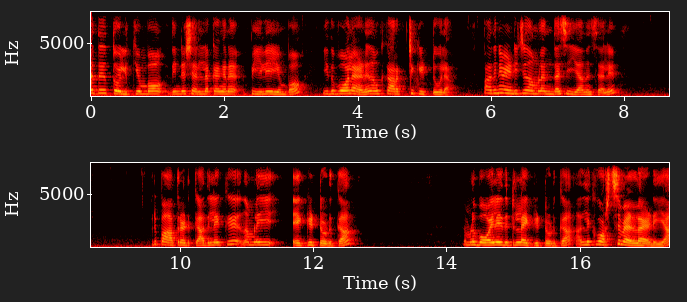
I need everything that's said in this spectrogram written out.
അത് തൊലിക്കുമ്പോൾ ഇതിന്റെ ഷെല്ലൊക്കെ ഇങ്ങനെ പീൽ ചെയ്യുമ്പോൾ ഇതുപോലെയാണ്. നമുക്ക് കറക്റ്റ് കിട്ടൂല. അപ്പം അതിന് വേണ്ടിയിട്ട് നമ്മൾ എന്താ ചെയ്യാന്ന് വെച്ചാൽ ഒരു പാത്രം എടുക്കുക. അതിലേക്ക് നമ്മൾ ഈ എഗ്ഗ് ഇട്ട് കൊടുക്കുക. നമ്മൾ ബോയിൽ ചെയ്തിട്ടുള്ള എഗ്ഗ് ഇട്ട് കൊടുക്കുക. അതിലേക്ക് കുറച്ച് വെള്ളം ആഡ് ചെയ്യുക.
